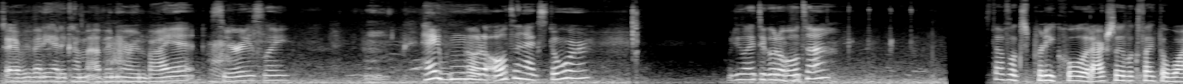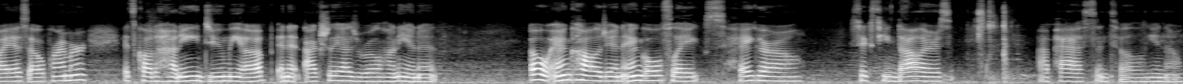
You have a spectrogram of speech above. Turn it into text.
So everybody had to come up in here and buy it? Seriously? Hey, we can go to Ulta next door. Would you like to go to Ulta? Stuff looks pretty cool. It actually looks like the YSL primer. It's called Honey Do Me Up, and it actually has real honey in it. Oh, and collagen and gold flakes. Hey, girl. $16. I pass until, you know.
